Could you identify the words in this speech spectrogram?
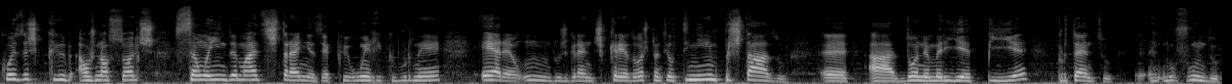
coisas que, aos nossos olhos, são ainda mais estranhas. É que o Henrique Burnet era um dos grandes credores, portanto, ele tinha emprestado uh, à Dona Maria Pia, portanto, no fundo,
